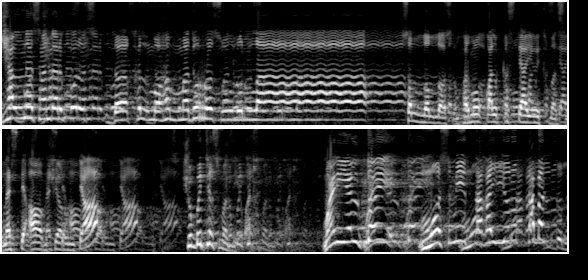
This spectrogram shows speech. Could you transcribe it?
چھلنس اندر کورس داخل محمد الرسول اللہ صلی اللہ علیہ وسلم۔ فرمو قلقس منٛز نسہِ تہِ آب چھُ بٕتھِس منٛز یِوان وانی یل توی موسمی تغیر تبدل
